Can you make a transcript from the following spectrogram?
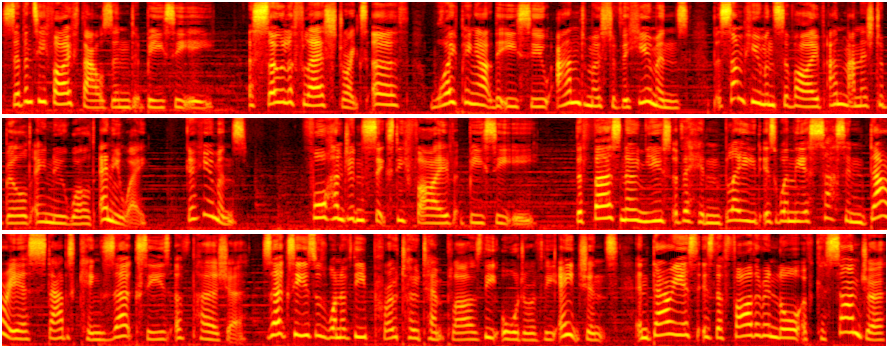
75,000 BCE. A solar flare strikes Earth, wiping out the Isu and most of the humans, but some humans survive and manage to build a new world anyway. Go humans. 465 BCE. The first known use of the hidden blade is when the assassin Darius stabs King Xerxes of Persia. Xerxes was one of the Proto Templars, the Order of the Ancients, and Darius is the father in law of Kassandra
